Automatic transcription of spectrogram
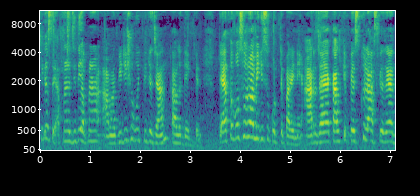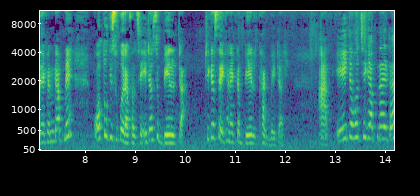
ঠিক আছে? আপনারা যদি আপনারা আমার বিডি সব উইথমিতে যান, তাহলে দেখবেন। তো এত বছরও আমি কিছু করতে পারিনি। আর যায় কালকে পেজ খুলে আজকে যায় দেখেন আপনি কত কিছু করে ফেলছে, এটা হচ্ছে বেলটা, ঠিক আছে? এখানে একটা বেল থাকবে এটার। আর এইটা হচ্ছে কি আপনার এটা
